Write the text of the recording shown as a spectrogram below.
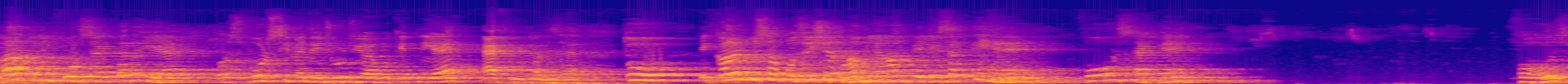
नॉर्मल फोर्स एक्ट कर रही है, और उस फोर्स की मैग्नीट्यूड जो है वो कितनी है? एफ़ न्यूटन है। तो अकॉर्डिंग टू सपोजिशन हम यहाँ पे लिख सकते हैं force acting force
